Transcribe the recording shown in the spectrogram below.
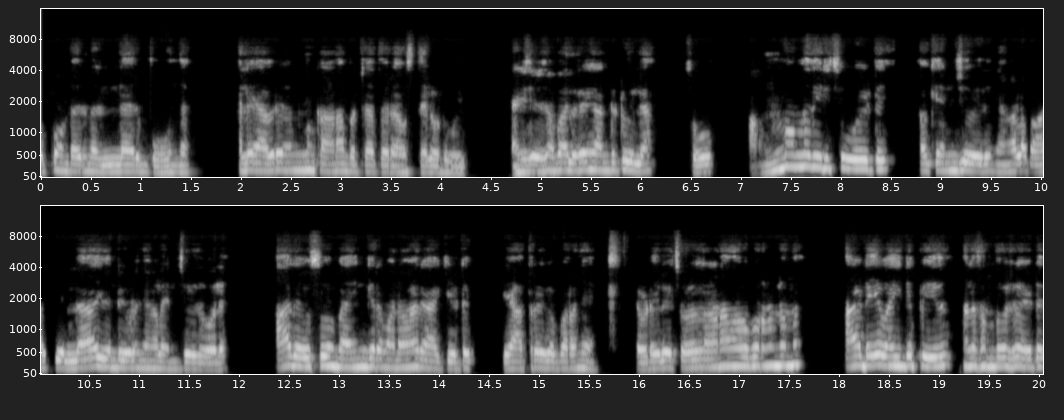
ഒപ്പം ഉണ്ടായിരുന്ന എല്ലാരും പോകുന്ന അല്ലെ അവരെ ഒന്നും കാണാൻ പറ്റാത്ത ഒരവസ്ഥയിലോട്ട് പോയി. അതിനുശേഷം പലരെയും കണ്ടിട്ടുമില്ല. സോ അന്നൊന്ന് തിരിച്ചു പോയിട്ട് ഒക്കെ എൻജോയ് ചെയ്ത്. ഞങ്ങളുടെ ബാക്കി എല്ലാ ഇവന്റുകളും ഞങ്ങൾ എൻജോയ് ചെയ്ത പോലെ. ആ ദിവസവും ഭയങ്കര മനോഹരമാക്കിയിട്ട് യാത്രയൊക്കെ പറഞ്ഞ് എവിടെയെങ്കിലും വെച്ചോ കാണാന്നൊക്കെ പറഞ്ഞിട്ടൊന്ന് ആ ഡേ വൈൻഡ് അപ്പ് ചെയ്ത് നല്ല സന്തോഷമായിട്ട്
